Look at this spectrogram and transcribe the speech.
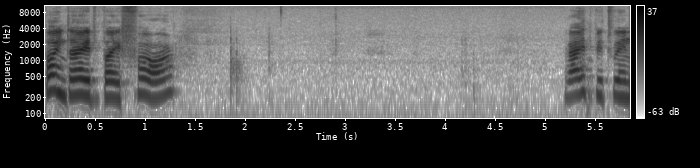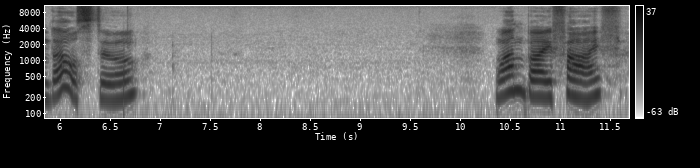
0.8 by 4. Right between those two. 1 by 5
